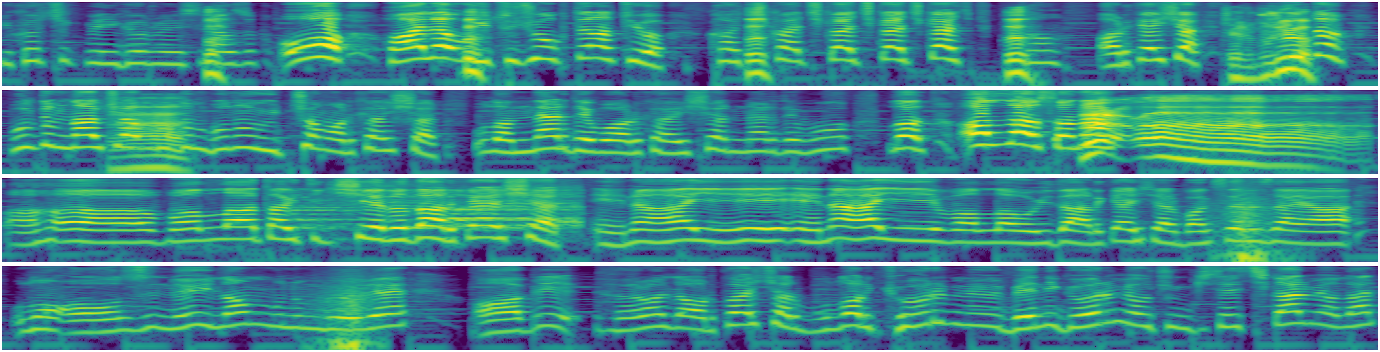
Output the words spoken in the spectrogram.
Yukarı çık beni görmemesi lazım. Oo hala uyutucu oktan atıyor. Kaç kaç kaç kaç kaç. Tamam, arkadaşlar Gel buraya. buldum. Buldum ne yapacağım buldum. Bunu uyutacağım arkadaşlar. Ulan nerede bu arkadaşlar? Nerede bu? Lan Allah sana. Aa. Aha vallahi taktik işe yaradı arkadaşlar. Enayi enayi vallahi uydu arkadaşlar baksanıza ya. Ulan ağzı ne lan bunun böyle? Abi herhalde arkadaşlar bunlar kör mü? Beni görmüyor çünkü ses çıkarmıyorlar.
